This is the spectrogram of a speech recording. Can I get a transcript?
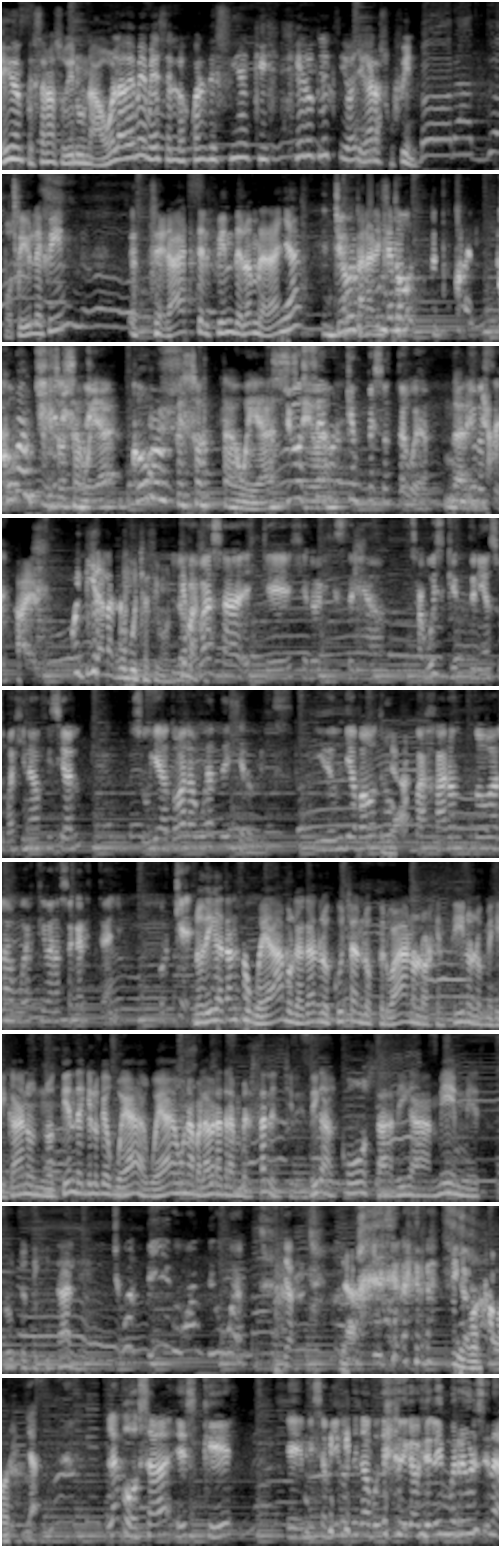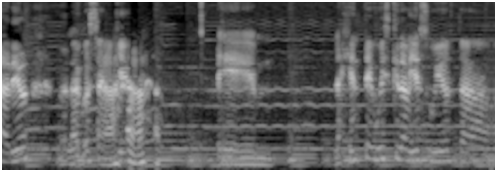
ellos empezaron a subir una ola de memes en los cuales decían que Heroclix iba a llegar a su fin. ¿Posible fin? ¿Será este el fin del hombre araña? Yo me Analicemos. pregunto, ¿cómo empezó esa weá? ¿Cómo empezó esta weá? Yo sé por qué empezó esta wea. Dale, Yo lo ya. sé. A ver, uy, tira la copucha, Simón. Lo ¿Qué que pasa? pasa es que Heroclix tenía. O sea, Whisky tenía su página oficial, subía todas las weas de Heroclix. Y de un día para otro Ya. bajaron todas las weas que iban a sacar este año. ¿Por qué? No diga tanto weá, porque acá lo escuchan los peruanos, los argentinos, los mexicanos. No entiende qué es lo que es weá. Weá es una palabra transversal en Chile. Diga cosas, diga memes, productos digitales. Chupa el pico, weón, digo weón. Ya, Ya. Diga, por favor. ya. La cosa es que eh, mis amigos de, de capitalismo revolucionario, no, la cosa es que eh, la gente de Whisky había subido esta,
